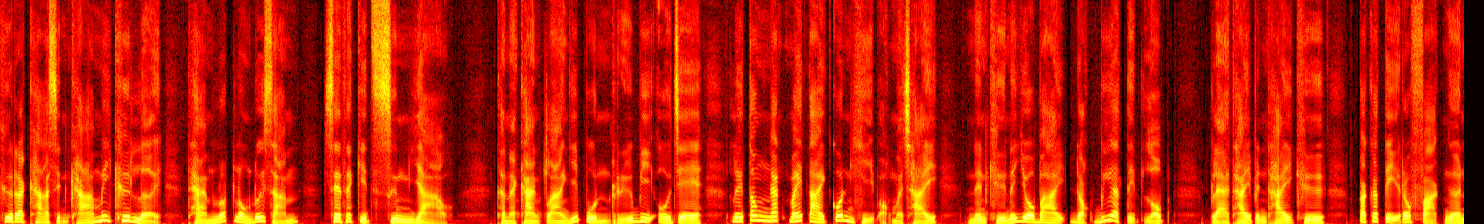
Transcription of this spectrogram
คือราคาสินค้าไม่ขึ้นเลย แถมลดลงด้วยซ้ำเศรษฐกิจซึมยาว ธนาคารกลางญี่ปุ่นหรือ BOJ เลยต้องงัดไม้ตายก้นหีบออกมาใช้นั่นคือนโยบายดอกเบี้ยติดลบ แปลไทยเป็นไทยคือ ปกติเราฝากเงิน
